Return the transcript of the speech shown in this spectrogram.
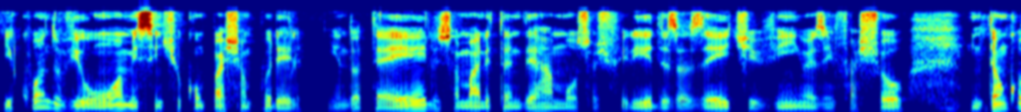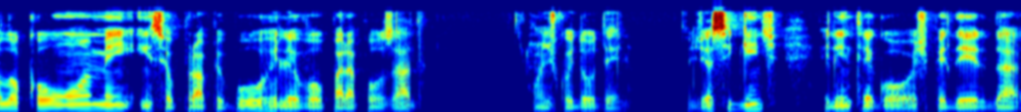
e, quando viu o homem, sentiu compaixão por ele. Indo até ele, o samaritano derramou suas feridas, azeite e vinho, as enfaixou. Então colocou o homem em seu próprio burro e levou para a pousada, onde cuidou dele. No dia seguinte, ele entregou ao hospedeiro da,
